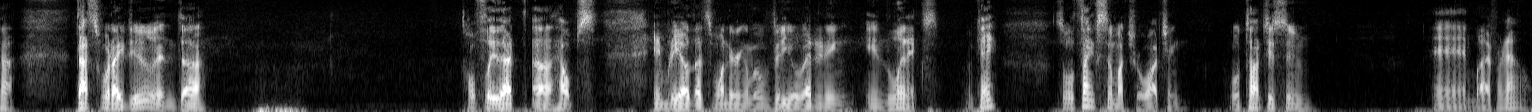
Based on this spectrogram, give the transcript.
uh, that's what I do, and uh, hopefully that uh, helps anybody out that's wondering about video editing in Linux. Okay? So thanks so much for watching. We'll talk to you soon. And bye for now.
